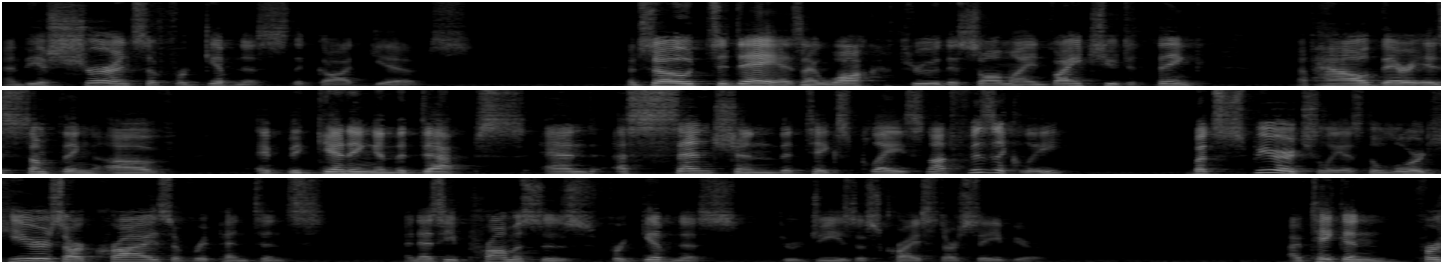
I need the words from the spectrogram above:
and the assurance of forgiveness that God gives. And so today, as I walk through this psalm, I invite you to think of how there is something of a beginning in the depths and ascension that takes place, not physically, but spiritually, as the Lord hears our cries of repentance and as he promises forgiveness through Jesus Christ our Savior. I've taken 1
